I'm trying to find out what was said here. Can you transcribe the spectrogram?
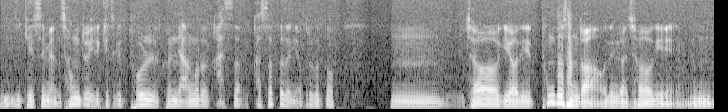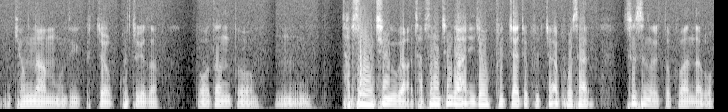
음, 이렇게 있으면 성주 이렇게 해서 그돌 그런 양으로 갔어 갔었거든요. 그리고 또 음, 저기 어디 통도산가 어딘가 저기 음, 경남 어디 그쪽 그쪽에서 또 어떤 또 음, 잡사는 친구가 잡사는 친구 아니죠. 불자죠 불자. 보살 스승을 또 구한다고.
